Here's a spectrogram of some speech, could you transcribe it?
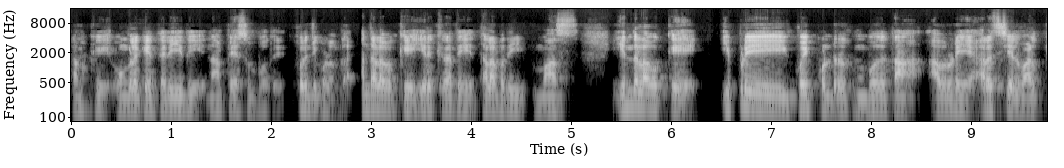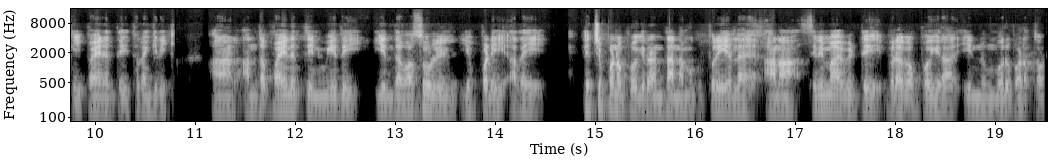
நமக்கு உங்களுக்கே தெரியுது நான் பேசும்போது. புரிஞ்சு கொள்ளுங்க. அந்த அளவுக்கு இருக்கிறது தளபதி மாஸ். இந்த அளவுக்கு இப்படி போய்கொண்டிருக்கும் போது தான் அவருடைய அரசியல் வாழ்க்கை பயணத்தை தொடங்கியிருக்கிறார் ஆனால் அந்த பயணத்தின் மீது இந்த வசூலில் எப்படி அதை எச்சு பண்ண போகிறான்னு தான் நமக்கு புரியல. ஆனா சினிமா விட்டு விலகப் போகிறார் இன்னும் ஒரு படத்தோட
